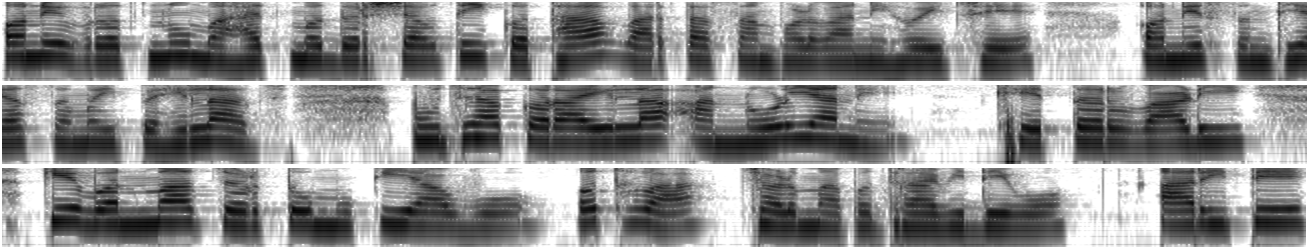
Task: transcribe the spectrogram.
અને વ્રતનું મહાત્મ્ય દર્શાવતી કથા વાર્તા સાંભળવાની હોય છે. અને સંધ્યા સમય પહેલાં જ પૂજા કરાયેલા આ નોળિયાને ખેતર વાડી કે વનમાં ચરતો મૂકી આવવો અથવા જળમાં પધરાવી દેવો. આ રીતે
